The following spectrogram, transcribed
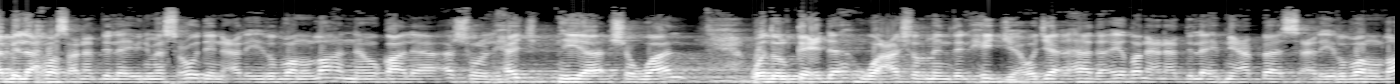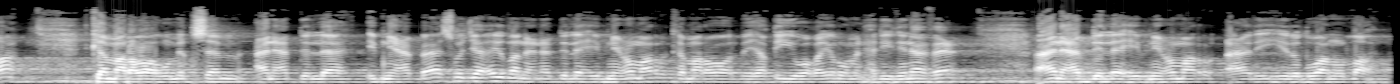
أبي الأحوص عن عبد الله بن مسعود عليه رضوان الله أنه قال أشهر الحج هي شوال وذو القعدة وعشر من ذي الحجة. وجاء هذا أيضا عن عبد الله بن عباس عليه رضوان الله كما رواه مقسم عن عبد الله بن عباس. وجاء أيضا عن عبد الله بن عمر كما رواه البيهقي وغيره من حديث نافع عن عبد الله بن عمر عليه رضوان الله.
